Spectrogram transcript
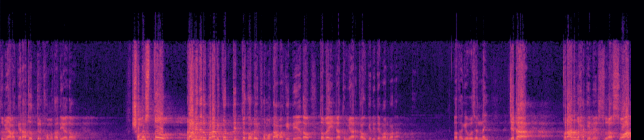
তুমি আমাকে রাজত্বের ক্ষমতা দিয়ে দাও। সমস্ত প্রাণীদের উপর আমি কর্তৃত্ব করব, এই ক্ষমতা আমাকে দিয়ে দাও, তবে এটা তুমি আর কাউকে দিতে পারবা না। কথা কি বোঝেন নাই? যেটা কোরআনুল হাকিমের সুরা সোয়াদ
